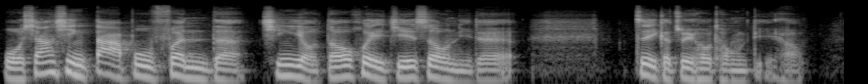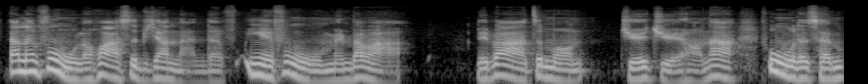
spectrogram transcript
我相信大部分的亲友都会接受你的这个最后通牒哈。当然，父母的话是比较难的，因为父母没办法，没办法这么决绝哈。那父母的成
